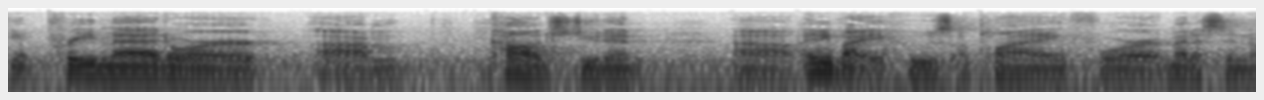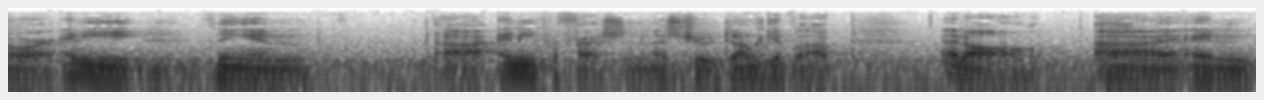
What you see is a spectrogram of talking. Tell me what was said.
you know, pre med or um, college student, uh, anybody who's applying for medicine or anything in uh, any profession, that's true. Don't give up at all, uh, and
